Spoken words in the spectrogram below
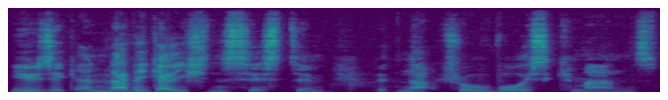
music and navigation system with natural voice commands.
